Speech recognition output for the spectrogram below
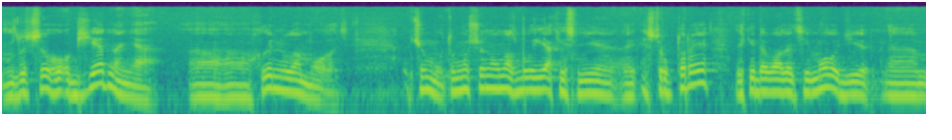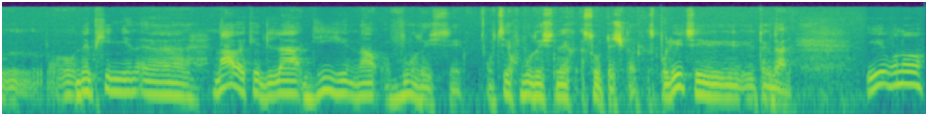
до цього об'єднання е, хлинула молодь. Чому? Тому що ну, у нас були якісні е, інструктори, які давали цій молоді е, необхідні е, навики для дії на вулиці, у цих вуличних сутичках з поліцією і так далі. І воно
